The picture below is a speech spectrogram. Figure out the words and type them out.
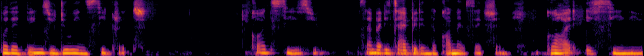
for the things you do in secret. God sees you. Somebody type it in the comment section. God is seeing you.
